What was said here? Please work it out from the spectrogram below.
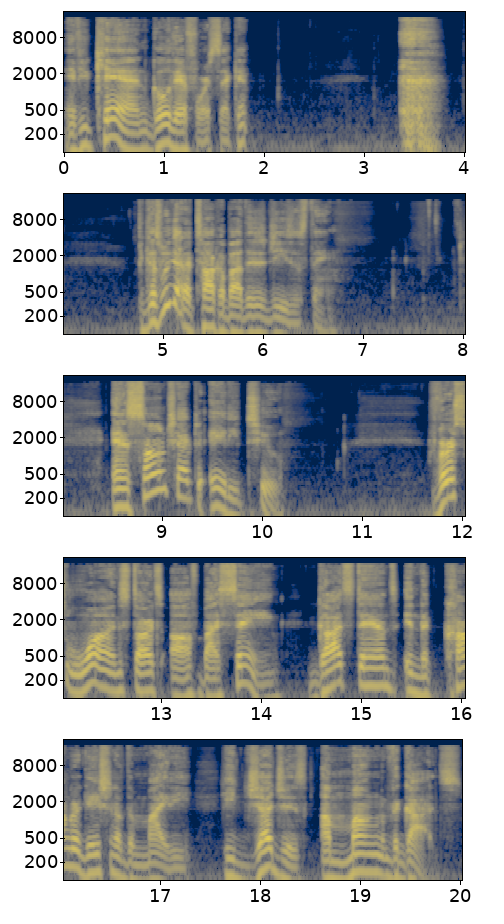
If you can, go there for a second. because we got to talk about this Jesus thing. In Psalm chapter 82, verse 1 starts off by saying, God stands in the congregation of the mighty. He judges among the gods.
